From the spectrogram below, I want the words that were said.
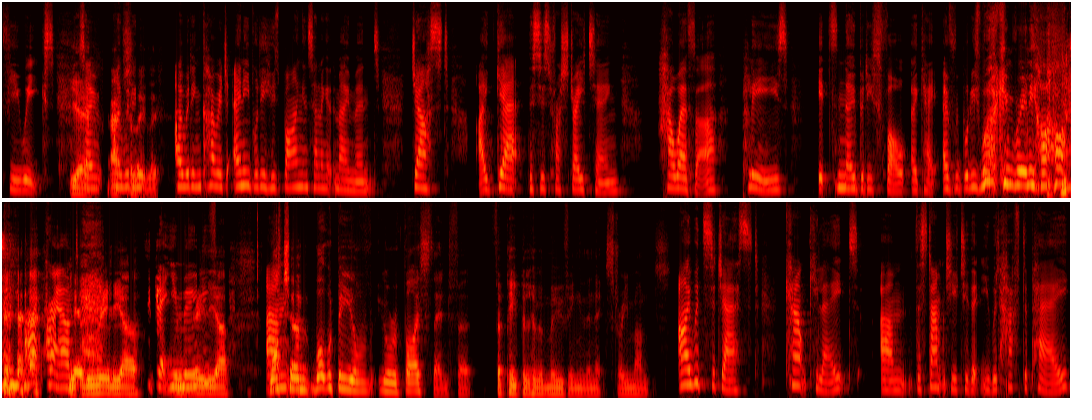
few weeks. yeah, so I would absolutely. I would encourage anybody who's buying and selling at the moment, just, I get this is frustrating. However, please, it's nobody's fault. Okay. Everybody's working really hard in the background yeah, we really are. to get you we moved. really are. Um, What um what would be your your advice then for for people who are moving in the next three months? I would suggest calculate um, the stamp duty that you would have to pay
